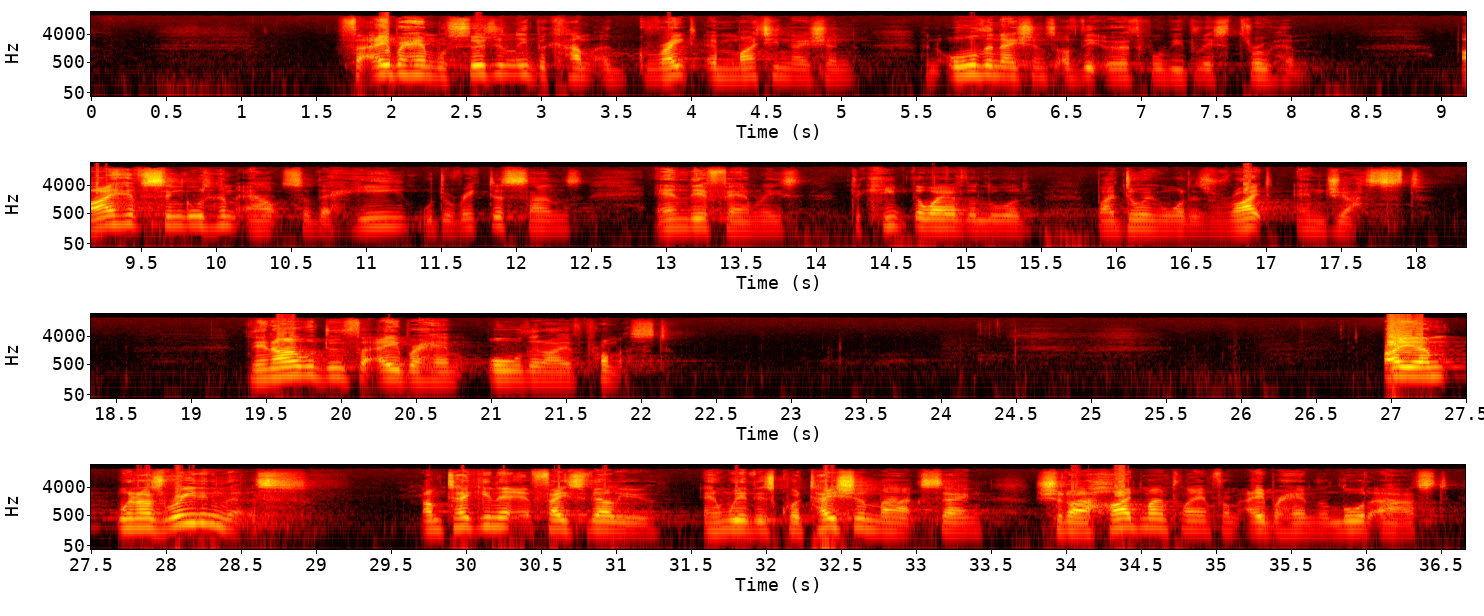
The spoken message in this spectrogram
For Abraham will certainly become a great and mighty nation, and all the nations of the earth will be blessed through him. I have singled him out so that he will direct his sons and their families to keep the way of the Lord by doing what is right and just. Then I will do for Abraham all that I have promised. I um, when I was reading this, I'm taking it at face value, and with there's quotation marks saying, Should I hide my plan from Abraham? The Lord asked.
